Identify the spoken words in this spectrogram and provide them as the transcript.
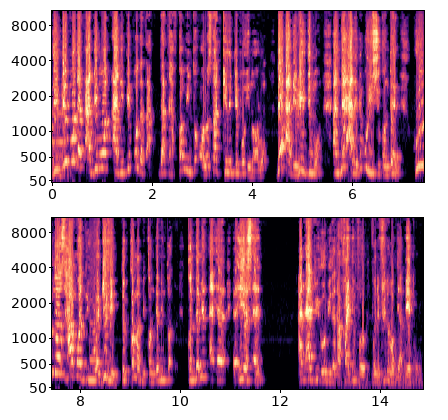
The people that are demons are the people that are, that have come into Olo, start killing people in Olo. They are the real demon. And they are the people you should condemn. Who knows how much you were given to come and be condemning, condemning uh, uh, ESN and IPOB that are fighting for, for the freedom of their people?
